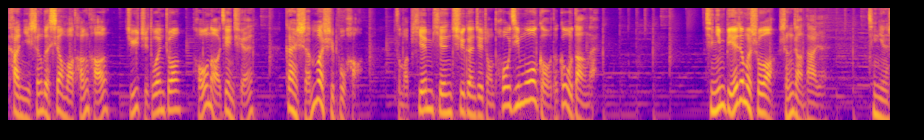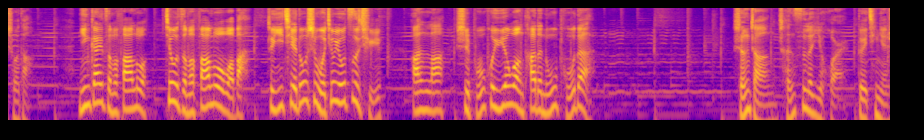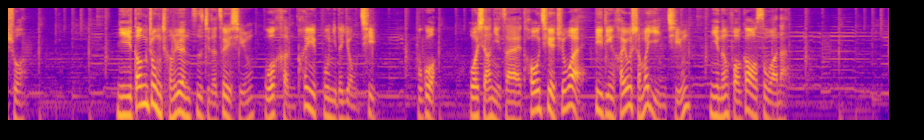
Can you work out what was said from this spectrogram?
看你生的相貌堂堂，举止端庄，头脑健全，干什么事不好，怎么偏偏去干这种偷鸡摸狗的勾当呢？”请您别这么说，省长大人。”青年说道，“您该怎么发落就怎么发落我吧，这一切都是我咎由自取，安拉是不会冤枉他的奴仆的。”省长沉思了一会儿，对青年说：“你当众承认自己的罪行，我很佩服你的勇气。不过，我想你在偷窃之外，必定还有什么隐情，你能否告诉我呢？”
